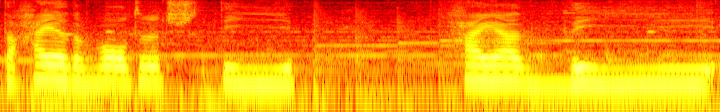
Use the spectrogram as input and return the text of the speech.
the higher the voltage, the higher the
